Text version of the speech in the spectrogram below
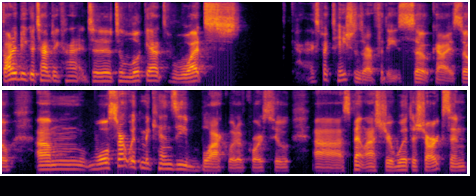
thought it'd be a good time to kind of to, to look at what expectations are for these so guys. So um we'll start with mackenzie blackwood of course who uh spent last year with the sharks. And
